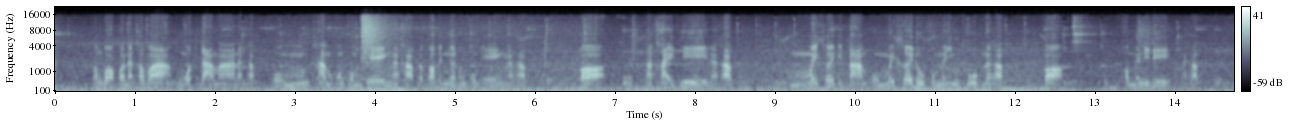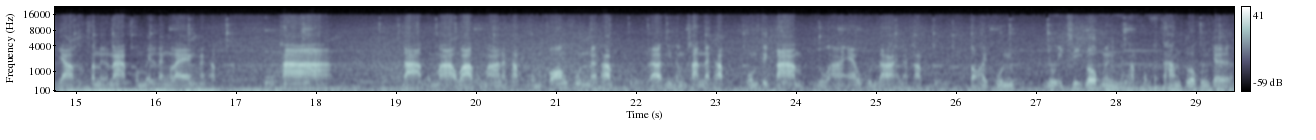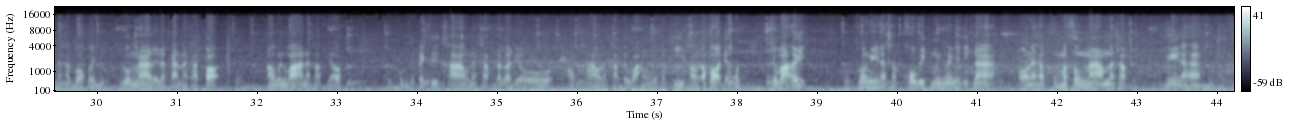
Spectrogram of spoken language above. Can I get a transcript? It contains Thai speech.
ต้องบอกก่อนนะครับว่างดดราม่านะครับผมทำของผมเองนะครับ แล้วก็เป็นเงินของผมเองนะครับ ก็ถ้าใครที่นะครับ ไม่เคยติดตามผม ไม่เคยดูผมใน YouTube นะครับ ก็คอมเมนต์ดีๆนะครับ อย่าเสนอหน้าคอมเมนต์แรงๆนะครับ ถ้าด่าผมมาว่าผมมานะครับ ผมฟ้องคุณนะครับ แล้วที่สำคัญนะครับ ผมติดตาม URL คุณได้นะครับ ต่อให้คุณอยู่อีกซีกโลกหนึ่งนะครับ ผมก็ตามตัวคุณเจอนะครับ บอกไว้ล่วงหน้าเลยแล้วกันนะครับ ก็เอาเป็นว่านะครับ เดี๋ยวผมจะไปซื้อข้าวนะครับ แล้วก็เดี๋ยวเอาข้าวนะครับ ไปวางไว้ให้กับพี่เขาแล้วก็เดี๋ยวจะว่าเฮ้ยช่วงนี้นะครับโควิดมึงทำไมไม่ปิดหน้าอ๋อนะครับ ผมมาส่งน้ำนะครับ นี่นะฮะ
